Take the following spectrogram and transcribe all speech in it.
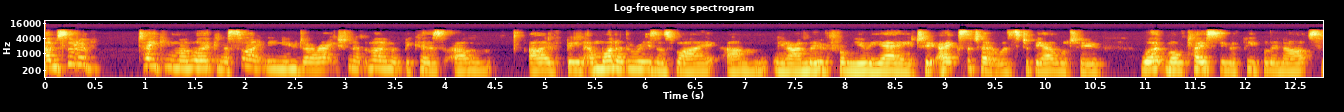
I'm sort of taking my work in a slightly new direction at the moment because um, I've been, and one of the reasons why um, you know I moved from UEA to Exeter was to be able to work more closely with people in arts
